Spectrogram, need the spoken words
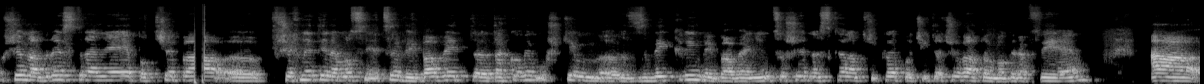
Ovšem na druhé straně je potřeba eh, všechny ty nemocnice vybavit eh, takovým už tím zvyklým vybavením, což je dneska například počítačová tomografie, a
